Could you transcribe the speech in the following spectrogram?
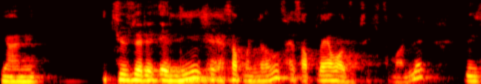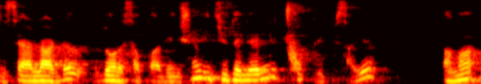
Yani 2 üzeri 50'yi hesap makineniz hesaplayamaz yüksek ihtimalle. Bilgisayarlarda zor hesaplar diye düşünüyorum. 2 üzeri 50 çok büyük bir sayı. Ama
